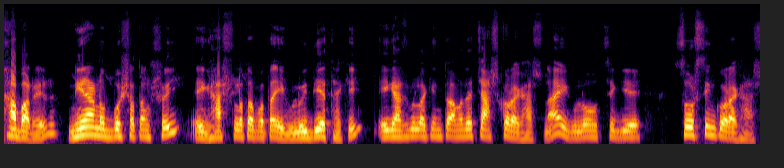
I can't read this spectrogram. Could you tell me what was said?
খাবারের নিরানব্বই শতাংশই এই ঘাস লতা পাতা এগুলোই দিয়ে থাকি। এই ঘাসগুলো কিন্তু আমাদের চাষ করা ঘাস না, এগুলো হচ্ছে গিয়ে সোর্সিং করা ঘাস।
